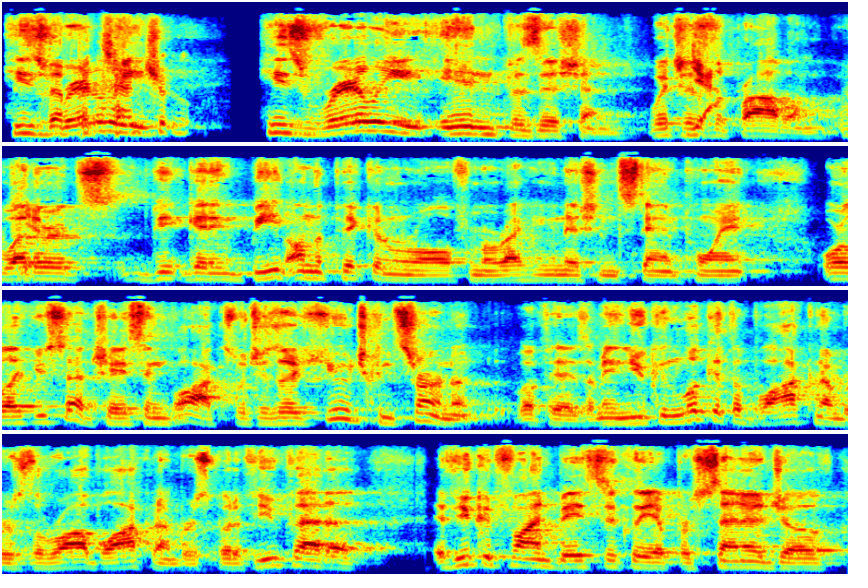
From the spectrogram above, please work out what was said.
He's the rarely potential- he's rarely in position, which is yeah. the problem. Whether yeah. it's getting beat on the pick and roll from a recognition standpoint, or like you said, chasing blocks, which is a huge concern of his. I mean, you can look at the block numbers, the raw block numbers, but if you've had a, if you could find basically a percentage of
